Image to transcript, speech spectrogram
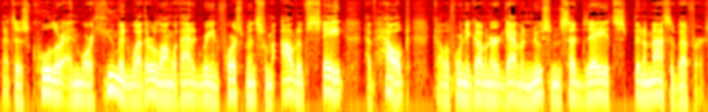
That's as cooler and more humid weather, along with added reinforcements from out of state, have helped. California Governor Gavin Newsom said today it's been a massive effort.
